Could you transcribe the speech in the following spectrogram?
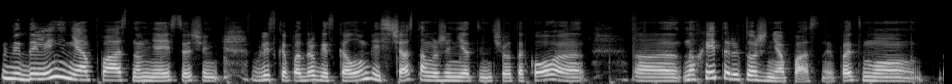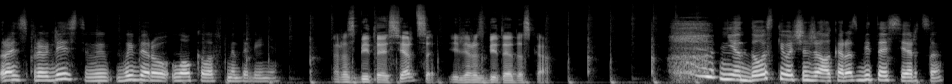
В Медельине не опасно. У меня есть очень близкая подруга из Колумбии. Сейчас там уже нет ничего такого. А, но хейтеры тоже не опасны. Поэтому ради справедливости выберу локалов в Медельине. Разбитое сердце или разбитая доска? Нет, доски очень жалко. Разбитое сердце.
